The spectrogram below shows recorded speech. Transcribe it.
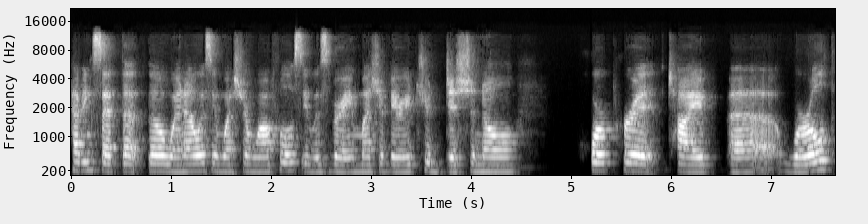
having said that, though, when I was in Western Waffles, it was very much a very traditional corporate type uh, world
